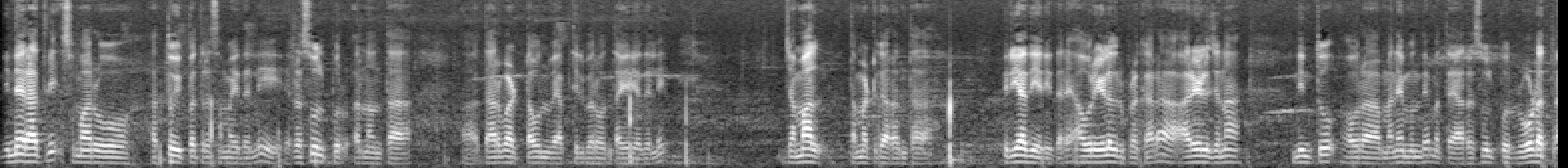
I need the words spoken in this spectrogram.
ನಿನ್ನೆ ರಾತ್ರಿ ಸುಮಾರು ಹತ್ತು ಇಪ್ಪತ್ತರ ಸಮಯದಲ್ಲಿ ರಸೂಲ್ಪುರ್ ಅನ್ನೋಂಥ ಧಾರವಾಡ ಟೌನ್ ವ್ಯಾಪ್ತಿಯಲ್ಲಿ ಬರುವಂಥ ಏರಿಯಾದಲ್ಲಿ ಜಮಾಲ್ ತಮಟ್ಗಾರ್ ಅಂತ ಫಿರ್ಯಾದಿ ಏನಿದ್ದಾರೆ ಅವರು ಹೇಳೋದ್ರ ಪ್ರಕಾರ ಆರೇಳು ಜನ ನಿಂತು ಅವರ ಮನೆ ಮುಂದೆ ಮತ್ತು ಆ ರಸೂಲ್ಪುರ್ ರೋಡ್ ಹತ್ರ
